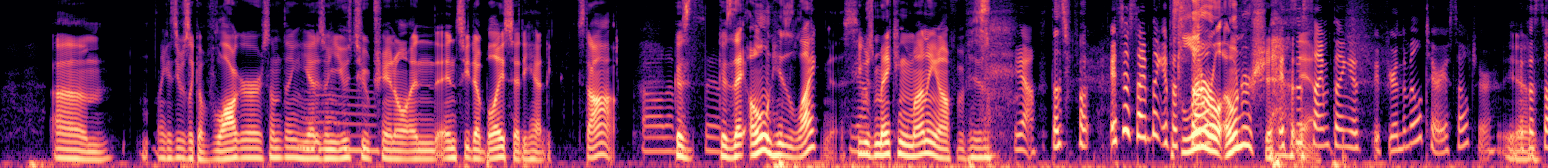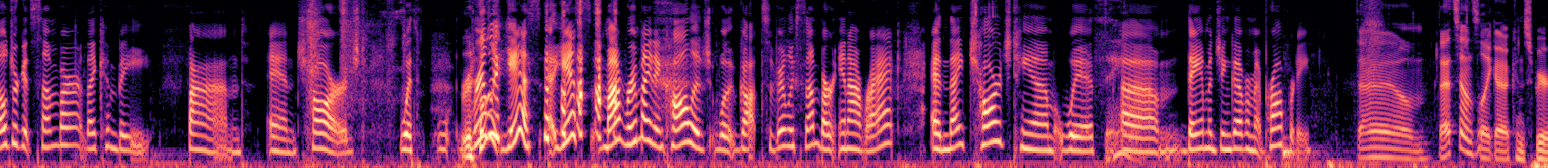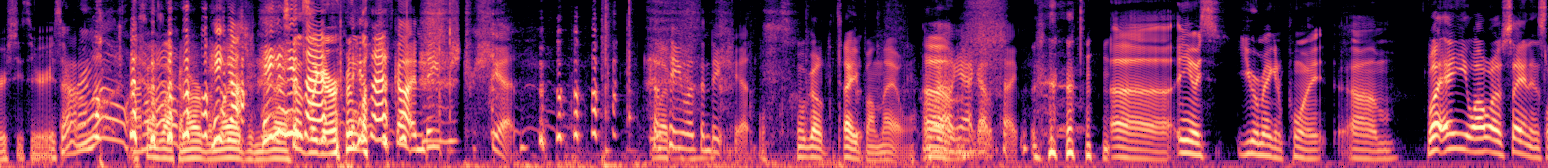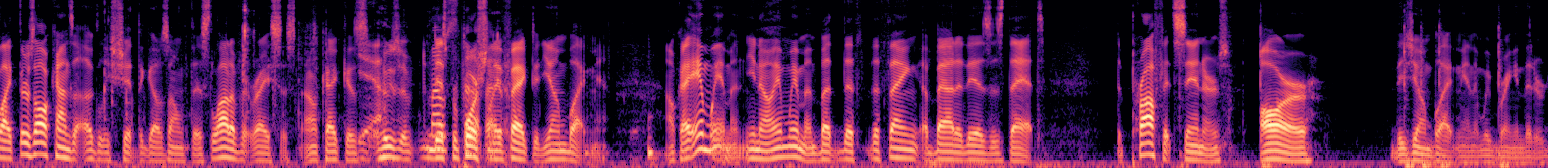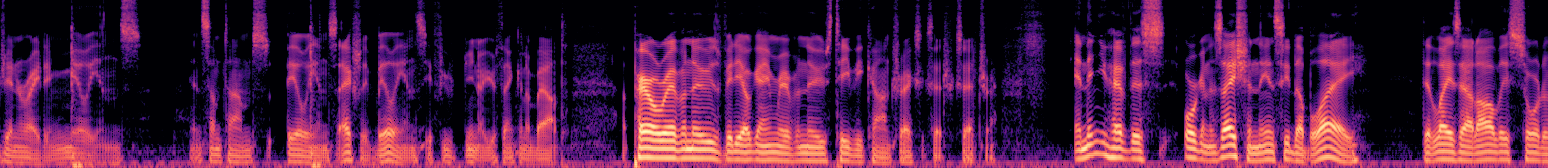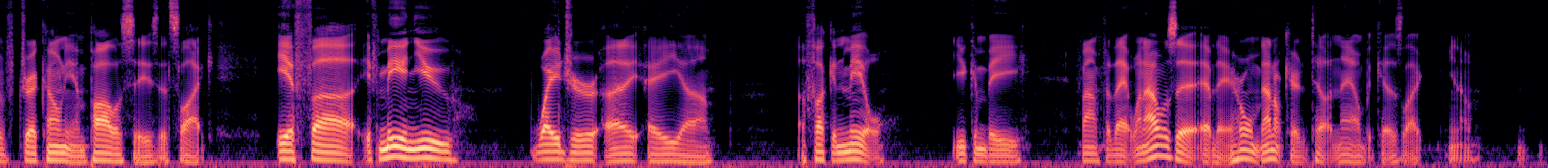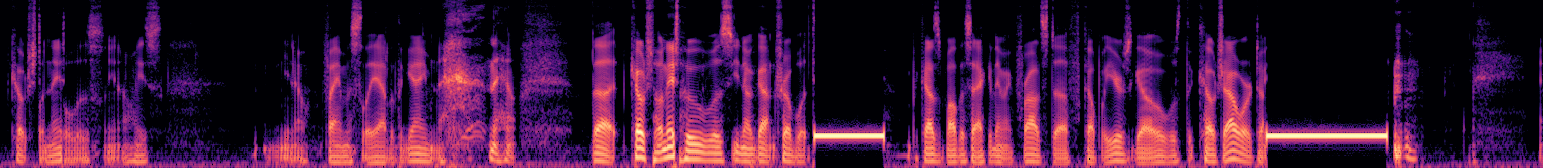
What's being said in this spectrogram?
Um, I guess he was like a vlogger or something. He had his own YouTube channel, and the NCAA said he had to stop Oh, because sense. because they own his likeness. He was making money off of his. yeah, That's fu- it's the same thing. If it's a sol- literal ownership. It's the Yeah. same thing if, if you're in the military, a soldier. Yeah. If a soldier gets sunburned, they can be fined and charged with w- Really? yes uh, yes. My roommate in college got severely sunburned in Iraq, and they charged him with um, damaging government property. Damn, that sounds like a conspiracy theory. Is that I don't know. I don't Sounds know. like an urban he got, legend. he, to me. his, Sounds like ass, urban his ass got in deep shit. Because he was in deep shit. We'll go to the tape on that one. oh, Um, yeah, I got a tape. Uh, anyways, you were making a point. Um, Well, and you, what I was saying is like, there's all kinds of ugly shit that goes on with this. A lot of it racist, okay? Because Yeah. who's disproportionately affected? Young black men, okay, and women, you know, and women. But the the thing about it is, is that the profit centers are these young black men that we bring in that are generating millions and sometimes billions, actually billions, if you you know you're thinking about apparel revenues, video game revenues, TV contracts, et cetera, et cetera. And then you have this organization, the NCAA, that lays out all these sort of draconian policies. It's like if uh, if me and you wager a a uh, a fucking meal, you can be fine for that. When I was at, at home, I don't care to tell it now because like you know, Coach Neal is you know he's you know famously out of the game now. now. But Coach Neal, who was you know got in trouble at because of all this academic fraud stuff a couple years ago was the coach I worked on. and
